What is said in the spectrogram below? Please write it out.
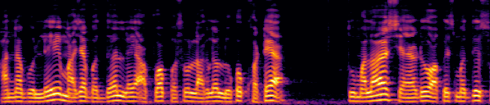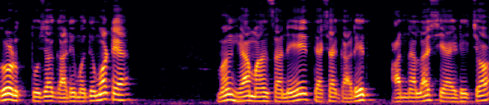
अण्णा बोलले माझ्याबद्दल लय अफवा पसरू लागलं लोक खोट्या. तू मला शॅडो ऑफिसमध्ये सोड तुझ्या गाडीमध्ये मोठ्या. मग ह्या माणसाने त्याच्या गाडीत अण्णाला शॅडीच्या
